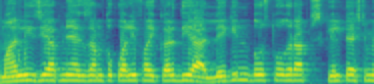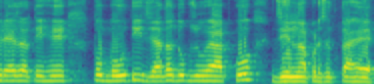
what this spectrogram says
मान लीजिए आपने एग्ज़ाम तो क्वालिफाई कर दिया, लेकिन दोस्तों अगर आप स्किल टेस्ट में रह जाते हैं तो बहुत ही ज़्यादा दुख जो है आपको झेलना पड़ सकता है।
